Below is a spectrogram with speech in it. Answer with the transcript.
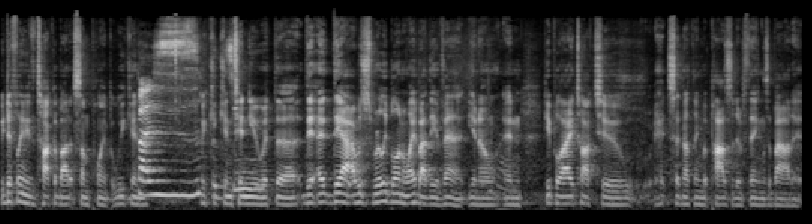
we definitely need to talk about at some point. But we can Buzz. we can continue with the, the uh, yeah. I was really blown away by the event, you know, and people I talked to had said nothing but positive things about it.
